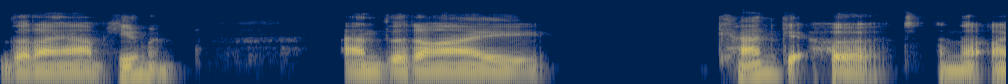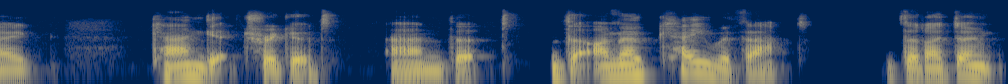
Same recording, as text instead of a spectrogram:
that I am human, and that I can get hurt and that I can get triggered and that that I'm okay with that. That I don't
